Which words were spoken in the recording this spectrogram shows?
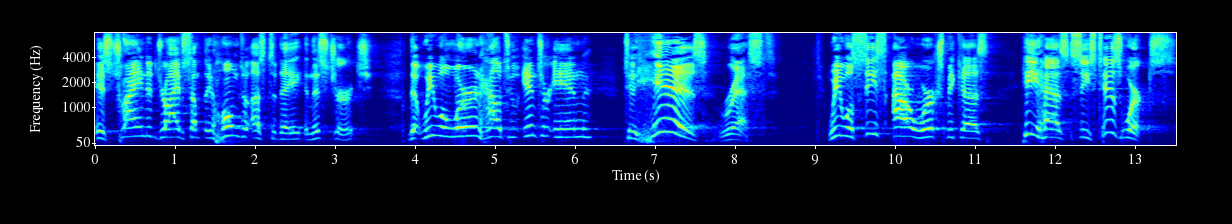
is trying to drive something home to us today in this church that we will learn how to enter in to his rest. We will cease our works because he has ceased his works.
